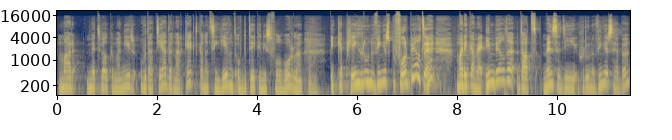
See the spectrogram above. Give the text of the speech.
maar met welke manier, hoe dat jij naar kijkt, kan het zingevend of betekenisvol worden. Mhm. Ik heb geen groene vingers bijvoorbeeld, hè, maar ik kan mij inbeelden dat mensen die groene vingers hebben,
